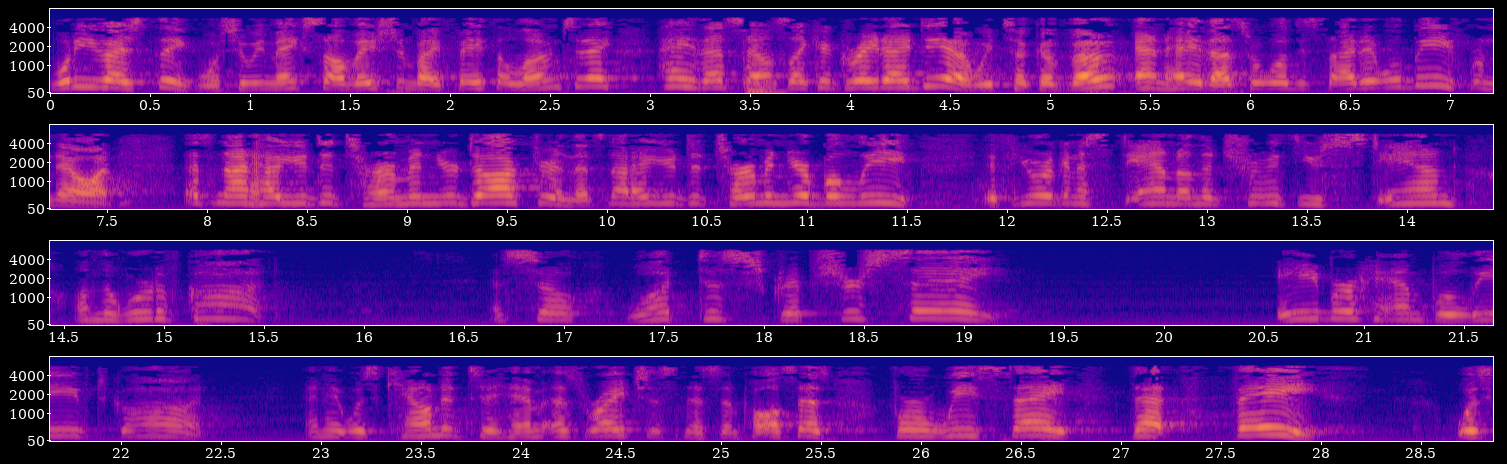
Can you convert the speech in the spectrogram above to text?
what do you guys think? Well, should we make salvation by faith alone today? Hey, that sounds like a great idea. We took a vote and hey, that's what we'll decide it will be from now on. That's not how you determine your doctrine. That's not how you determine your belief. If you are going to stand on the truth, you stand on the Word of God. And so, what does Scripture say? Abraham believed God and it was counted to him as righteousness. And Paul says, For we say that faith was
